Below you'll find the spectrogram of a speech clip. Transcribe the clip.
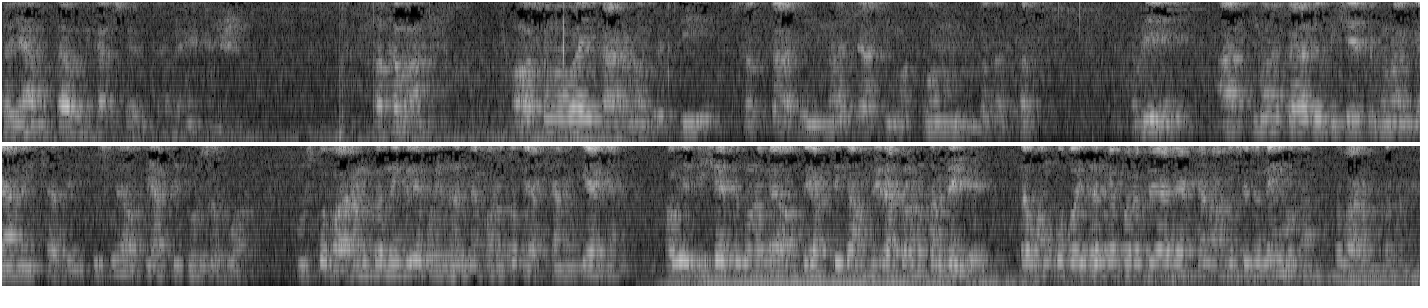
तो यहाँ मुक्तावली का स्वयं कर रहे हैं। अथवा असमवाय कारण वृत्ति सत्ता भिन्न जाति मत्व तदर्थ अभी आत्मा का जो विशेष गुण ज्ञान इच्छा दे उसमें अव्याप्ति दोष हुआ। उसको वारण करने के लिए वैधर्म्य पर को व्याख्यान किया गया। अब ये विशेष गुण में अव्याप्ति का हम निराकरण कर देंगे, तब हमको वैधर्म्य परतया व्याख्यान आवश्यक नहीं होगा तो वारण करेंगे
